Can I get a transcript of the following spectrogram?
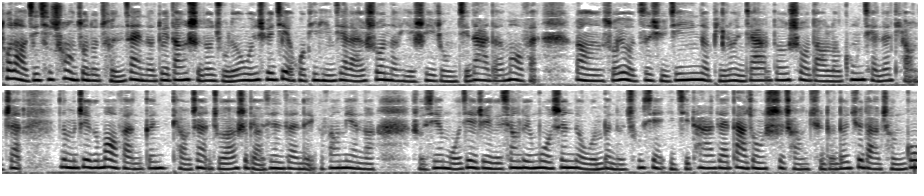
托老及其创作的存在呢，对当时的主流文学界或批评界来说呢，也是一种极大的冒犯，让所有自诩精英的评论家都受到了空前的挑战。那么这个冒犯跟挑战主要是表现在哪个方面呢？首先，《魔戒》这个相对陌生的文本的出现，以及它在大众市场取得的巨大成功。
